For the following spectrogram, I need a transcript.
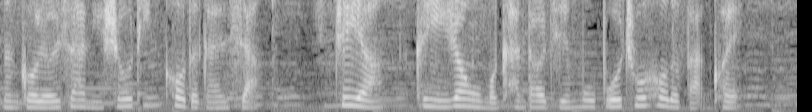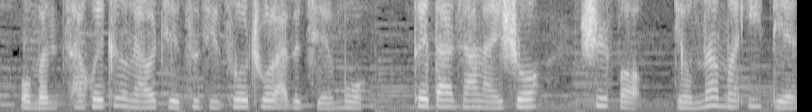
能够留下你收听后的感想，这样可以让我们看到节目播出后的反馈。我们才会更了解自己做出来的节目对大家来说是否有那么一点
